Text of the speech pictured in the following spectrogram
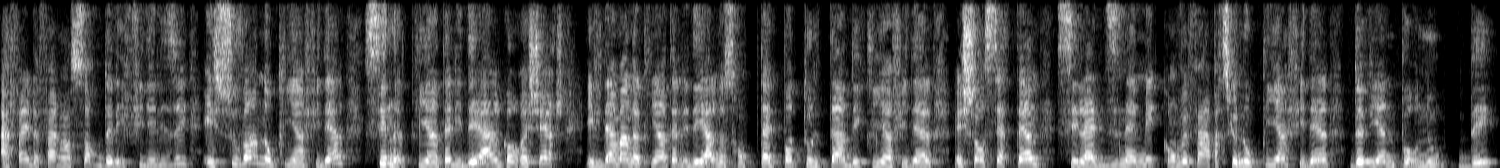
afin de faire en sorte de les fidéliser. Et souvent, nos clients fidèles, c'est notre clientèle idéale qu'on recherche. Évidemment, notre clientèle idéale ne seront peut-être pas tout le temps des clients fidèles, mais chose certaine, c'est la dynamique qu'on veut faire parce que nos clients fidèles deviennent pour nous des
